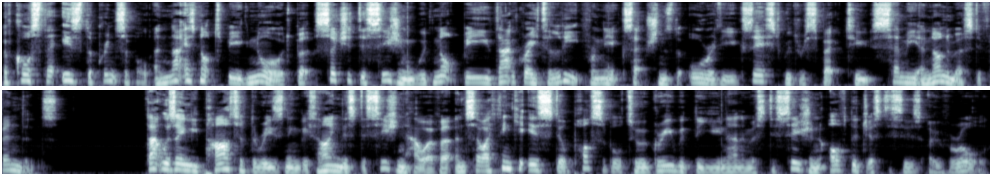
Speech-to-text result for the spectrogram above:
Of course, there is the principle, and that is not to be ignored, but such a decision would not be that great a leap from the exceptions that already exist with respect to semi anonymous defendants. That was only part of the reasoning behind this decision, however, and so I think it is still possible to agree with the unanimous decision of the justices overall.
